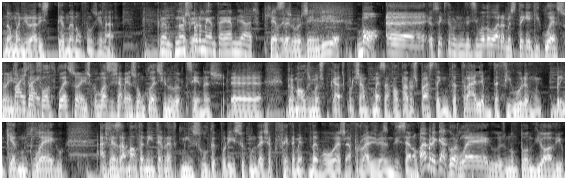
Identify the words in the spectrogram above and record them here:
Na humanidade isto tende a não funcionar. Pronto, não experimenta, é melhor. Quer ser hoje em dia? Bom, eh, eu sei que estamos muito em cima da hora, mas tenho aqui coleções. Vai, Gostava vai. de falar de coleções. Como vocês sabem, eu sou um colecionador de cenas. eh, para mal dos meus pecados, porque já me começa a faltar o espaço. Tenho muita tralha, muita figura, muito brinquedo, muito lego. Às vezes há malta na internet que me insulta por isso, o que me deixa perfeitamente na boa. Já por várias vezes me disseram, vai brincar com os legos, num tom de ódio,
